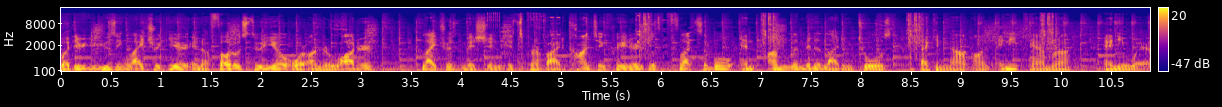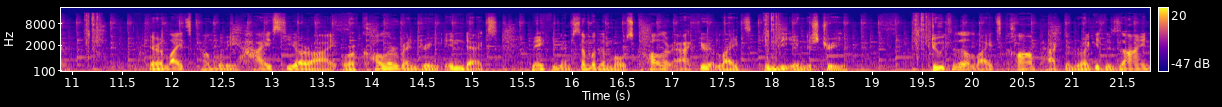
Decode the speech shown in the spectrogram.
Whether you're using Litra gear in a photo studio or underwater, Litra's mission is to provide content creators with flexible and unlimited lighting tools that can mount on any camera, anywhere. Their lights come with a high CRI or color rendering index, making them some of the most color accurate lights in the industry. Due to the light's compact and rugged design,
